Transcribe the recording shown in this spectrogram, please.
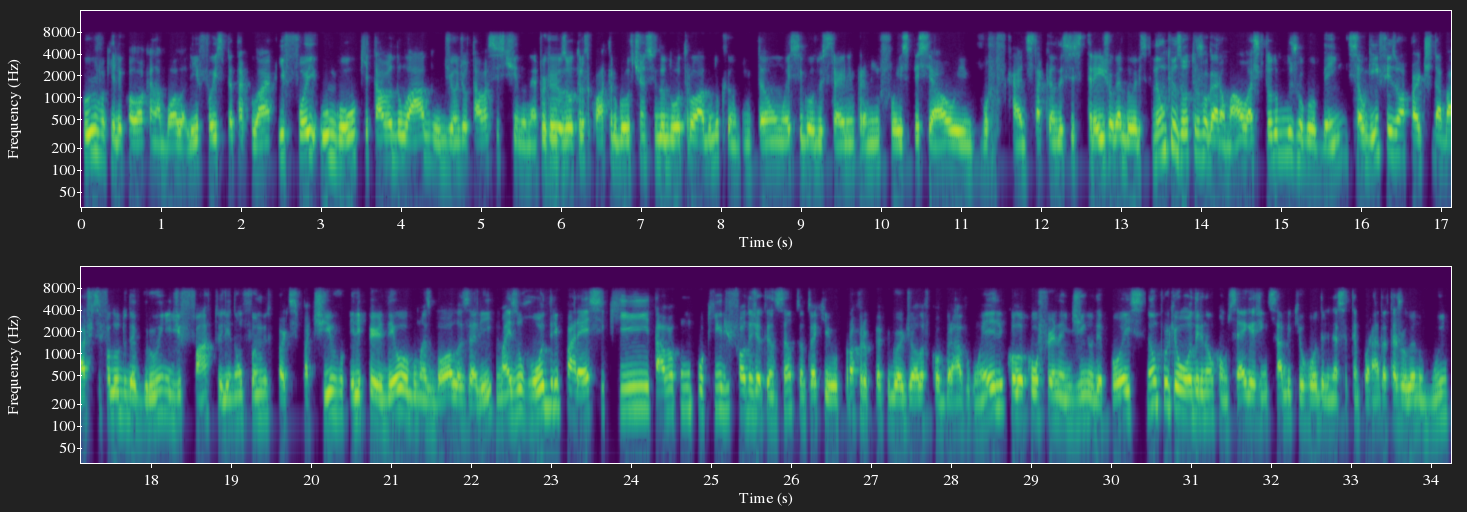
curva que ele coloca na bola ali foi espetacular e foi o gol que tava do lado de onde eu tava assistindo, né? Porque os outros quatro gols tinham sido do outro lado do campo. Então esse gol do Sterling para mim foi especial e vou ficar destacando esses três jogadores. Não que os outros jogaram mal, acho que todo mundo jogou bem. Se alguém fez uma partida abaixo, você falou do De Bruyne, de fato, ele não foi muito participativo, ele perdeu algumas bolas ali, mas o Rodri parece que estava com um pouquinho de falta de atenção, tanto é que o próprio Pep Guardiola ficou bravo com ele, colocou o Fernandinho depois, não porque o Rodri não consegue, a gente sabe que o Rodri nessa temporada tá jogando muito,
